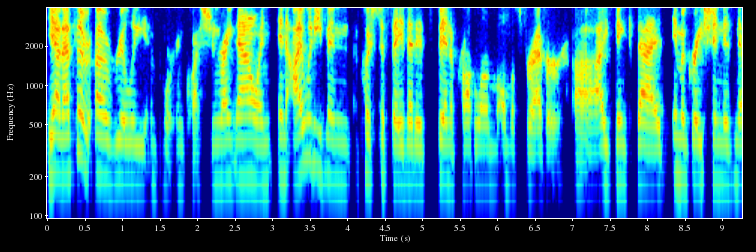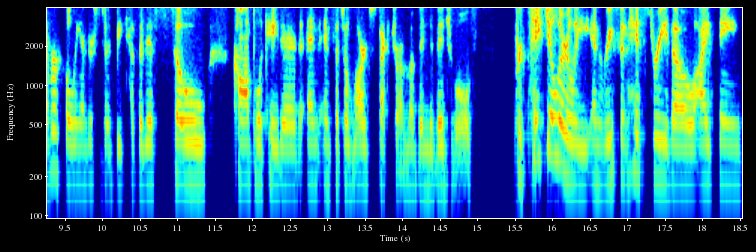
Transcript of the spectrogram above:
Yeah, that's a, a really important question right now. And, and I would even push to say that it's been a problem almost forever. Uh, I think that immigration is never fully understood because it is so complicated and, and such a large spectrum of individuals particularly in recent history, though, I think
